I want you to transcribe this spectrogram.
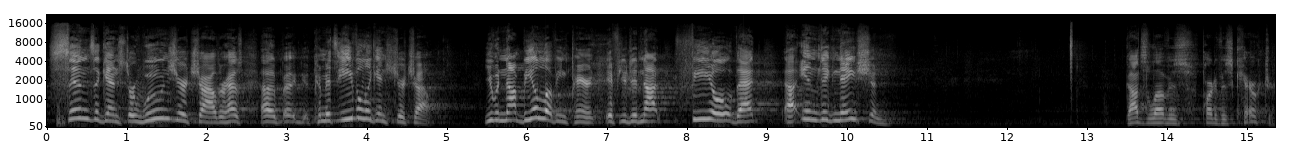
sins against or wounds your child or has, uh, commits evil against your child. You would not be a loving parent if you did not feel that uh, indignation. God's love is part of his character.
